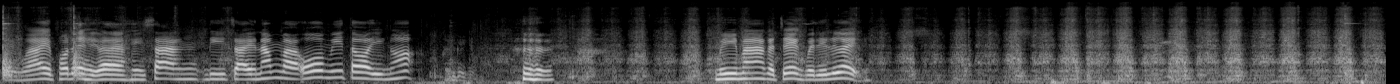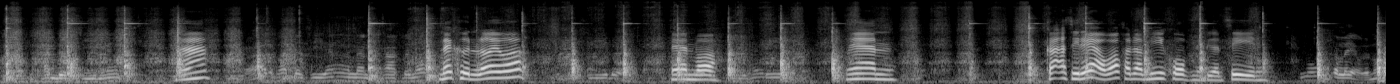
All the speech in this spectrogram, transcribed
แจ้งไว้เพราะได้ว่าให้สร้างดีใจนํว่า โอ้มีต่ออีกเนาะ มีมาก็แจ้งไปเรื่อยพันเดือนสีนึงๆฮะพันเดือนสีทั้งนั้นหักเลยเนาะได้ขึ้นเลยวะสีเลยแม่นบ่สีทั้งดีแม่นกะสิแล้วว่าเขาจะมีครบในเดือนสี่นี่โน้มกันแล้วเลยเนาะ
